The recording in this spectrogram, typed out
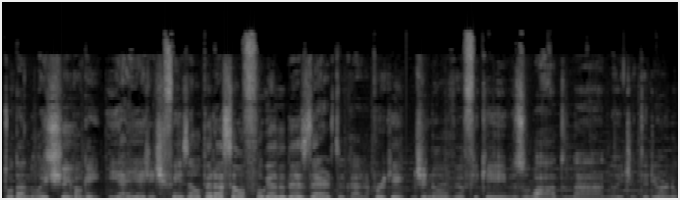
toda noite Sim. chega alguém. E aí a gente fez a operação fuga do deserto, cara. Porque, de novo, eu fiquei zoado na noite anterior. Não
